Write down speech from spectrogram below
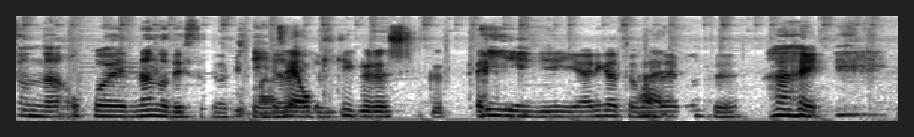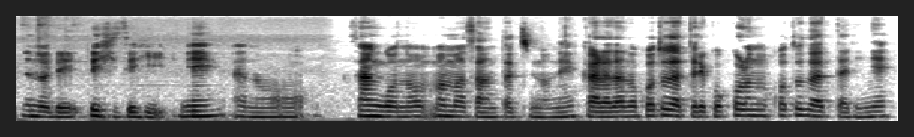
そんなお声なのですが、来ていただいて。聞き苦しくって。いえいえいえ、ありがとうございます。はい。なので、ぜひぜひね、あの、産後のママさんたちのね、体のことだったり、心のことだったりね、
